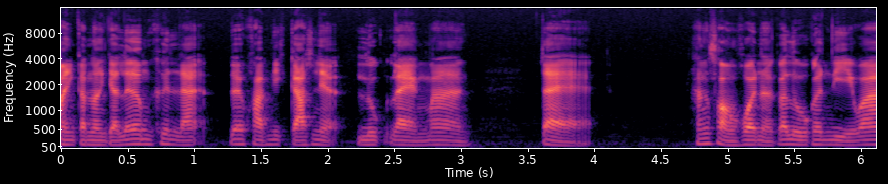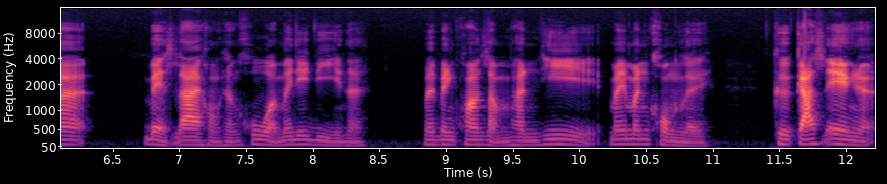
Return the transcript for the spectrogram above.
มันกำลังจะเริ่มขึ้นแล้ว ด้วยความที่กัสเนี่ยลุกแรงมาก แต่ทั้งสองคนน่ะก็รู้กันดีว่าเบสไลน์ของทั้งคู่ไม่ได้ดีนะ มันเป็นความสัมพันธ์ที่ไม่มั่นคงเลย คือกัสเองเนี่ย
